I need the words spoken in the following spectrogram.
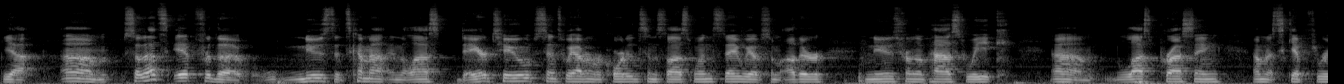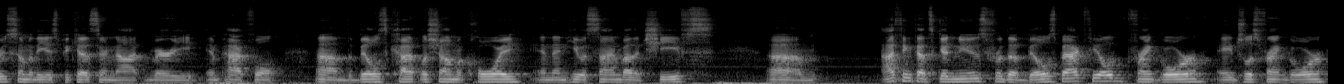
Yeah. Um, so that's it for the news that's come out in the last day or two since we haven't recorded since last Wednesday. We have some other news from the past week, um, less pressing. I'm going to skip through some of these because they're not very impactful. Um, the Bills cut LeSean McCoy, and then he was signed by the Chiefs. Um, I think that's good news for the Bills backfield. Frank Gore, ageless Frank Gore,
